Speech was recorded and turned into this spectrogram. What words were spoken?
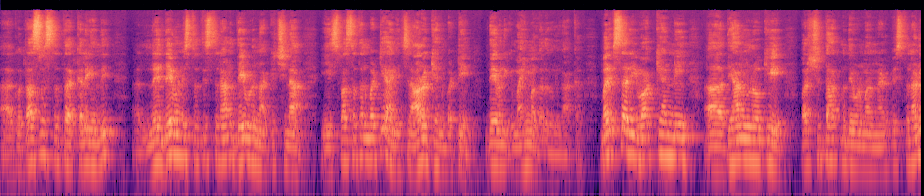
కొంత అస్వస్థత కలిగింది. నేను దేవుడిని స్తుతిస్తున్నాను. దేవుడు నాకు ఇచ్చిన ఈ స్వస్థతను బట్టి ఆయన ఇచ్చిన ఆరోగ్యాన్ని బట్టి దేవునికి మహిమ కలుగును గాక. మరొకసారి ఈ వాక్యాన్ని ధ్యానంలోకి పరిశుద్ధాత్మ దేవుడు మనం నడిపిస్తున్నాడు.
